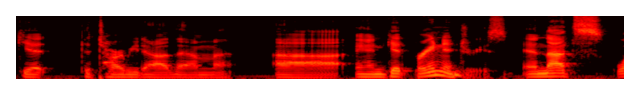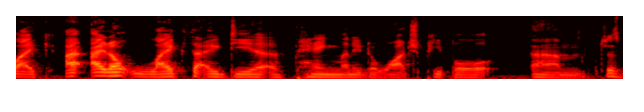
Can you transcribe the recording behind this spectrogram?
get the tar beat out of them uh, and get brain injuries, and that's like I, I don't like the idea of paying money to watch people. Um, Just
